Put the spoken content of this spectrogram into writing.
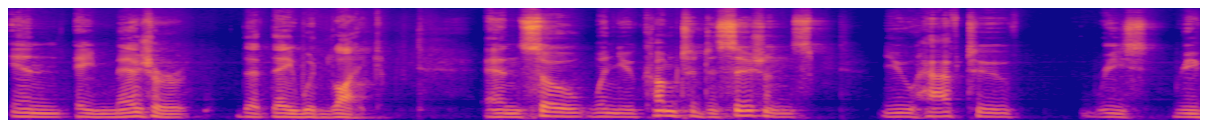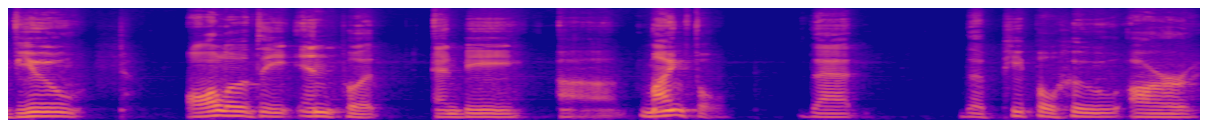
in a measure that they would like. And so when you come to decisions, you have to re review all of the input and be uh, mindful that the people who are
